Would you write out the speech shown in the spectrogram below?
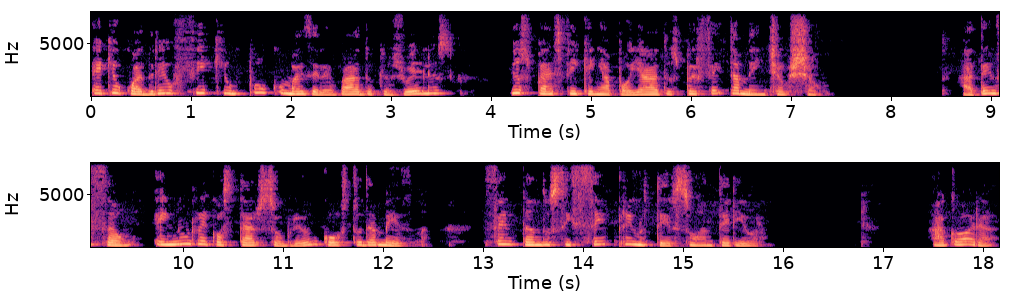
é que o quadril fique um pouco mais elevado que os joelhos e os pés fiquem apoiados perfeitamente ao chão. Atenção em não recostar sobre o encosto da mesma, sentando-se sempre no terço anterior. Agora,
